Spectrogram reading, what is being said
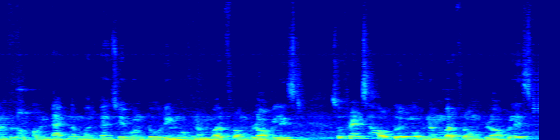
unblock contact number. Friends we want to remove number from block list. So friends how to remove number from block list?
